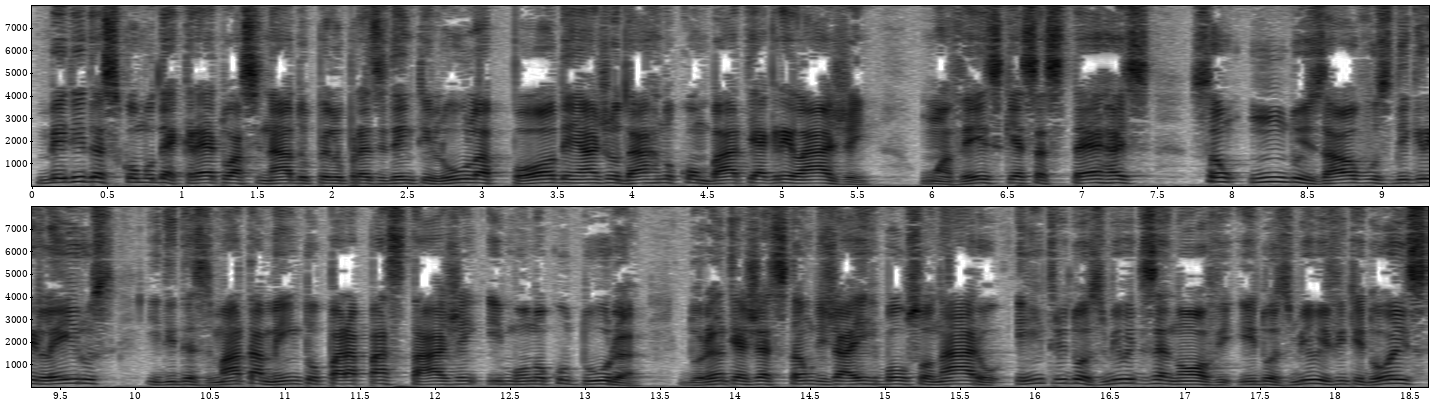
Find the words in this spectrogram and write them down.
Medidas como o decreto assinado pelo presidente Lula podem ajudar no combate à grilagem, uma vez que essas terras são um dos alvos de grileiros e de desmatamento para pastagem e monocultura. Durante a gestão de Jair Bolsonaro entre 2019 e 2022,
